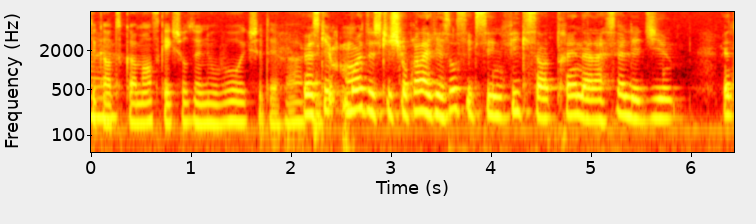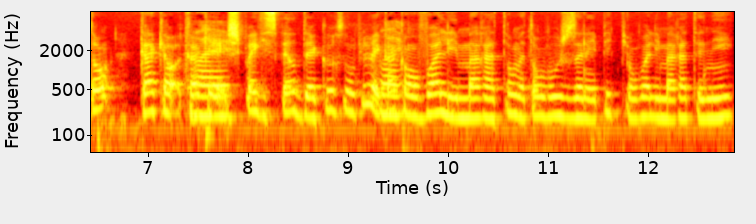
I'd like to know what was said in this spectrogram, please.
sais, quand tu commences quelque chose de nouveau, etc. Parce que moi, de ce que je comprends la question, c'est que c'est une fille qui s'entraîne à la salle de gym. Mettons, quand, quand, je suis pas experte de course non plus, mais quand on voit les marathons, mettons, on va aux Jeux Olympiques, puis on voit les marathoniens,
